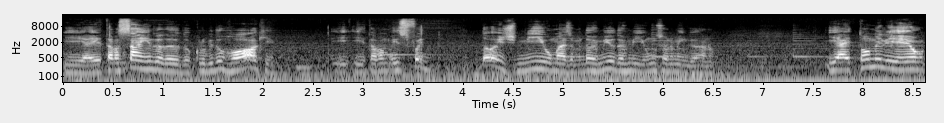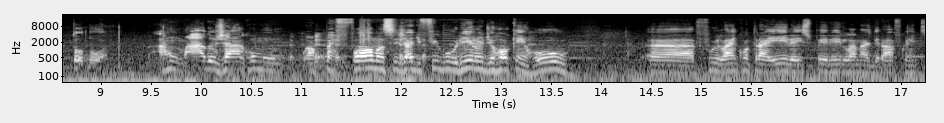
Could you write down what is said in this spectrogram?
E aí ele estava saindo do, do, Clube do Rock, e, e tava, isso foi 2000, mais ou menos, 2000, 2001, se eu não me engano. E aí Tom e eu, todo arrumado já como uma performance já de figurino de rock and roll. Uh, fui lá encontrar ele, aí esperei ele lá na gráfica, a gente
